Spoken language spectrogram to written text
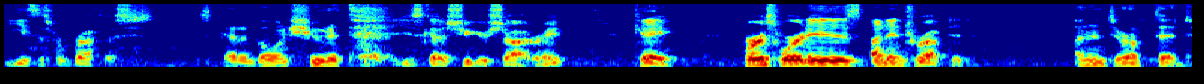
He eats this for breakfast. just gotta go and shoot it. You just got to shoot your shot, right? Okay. First word is uninterrupted. Uninterrupted.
